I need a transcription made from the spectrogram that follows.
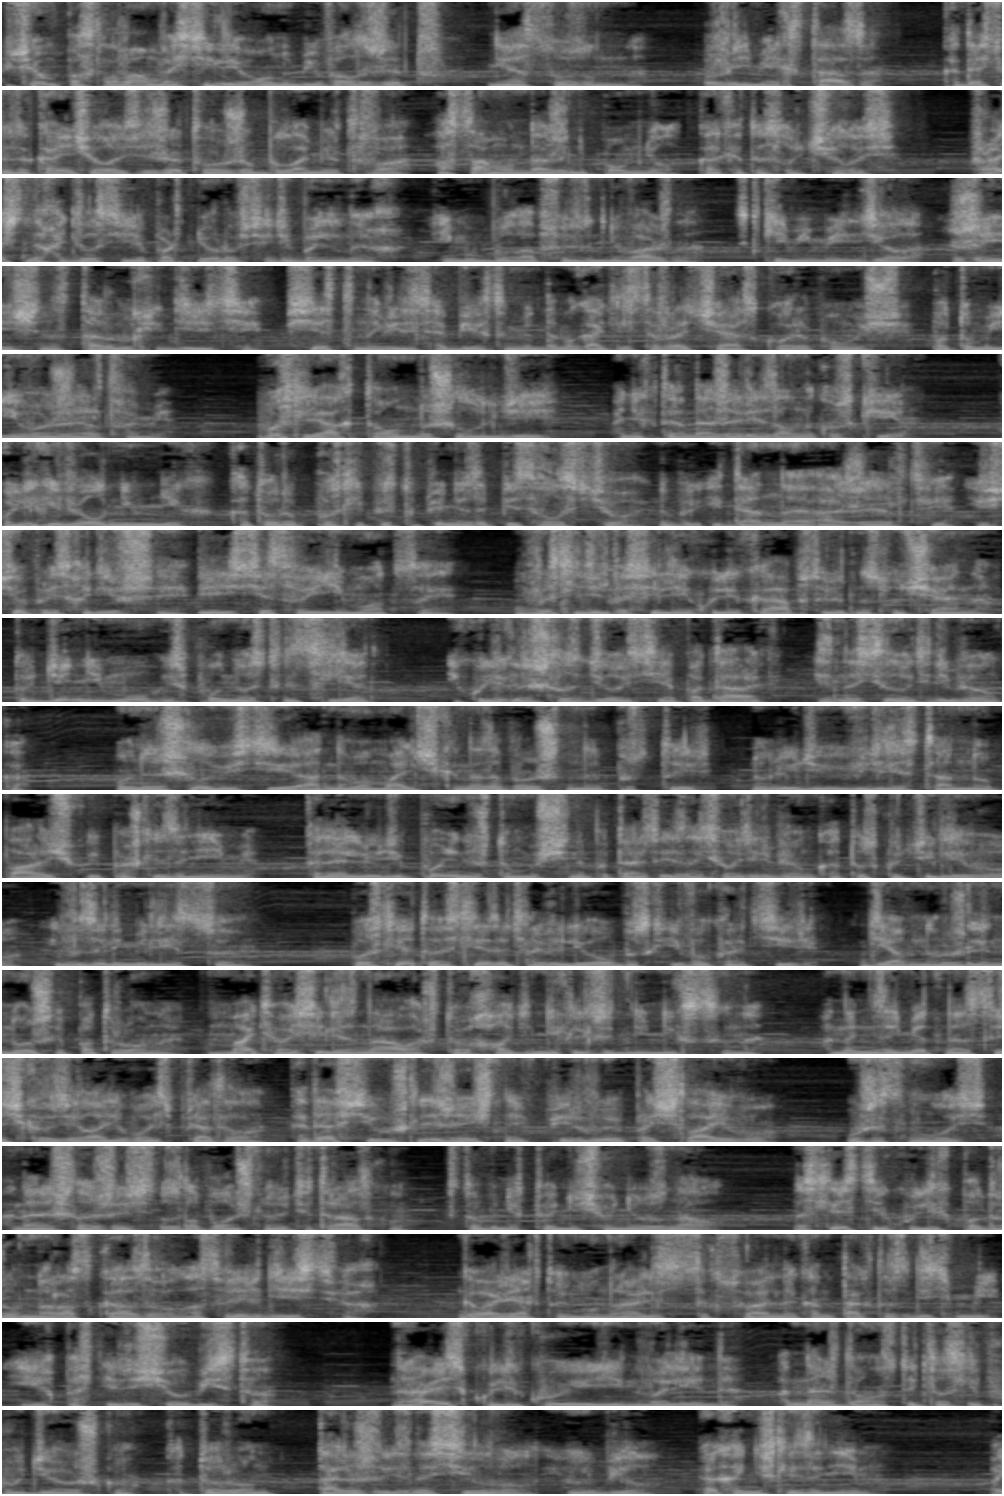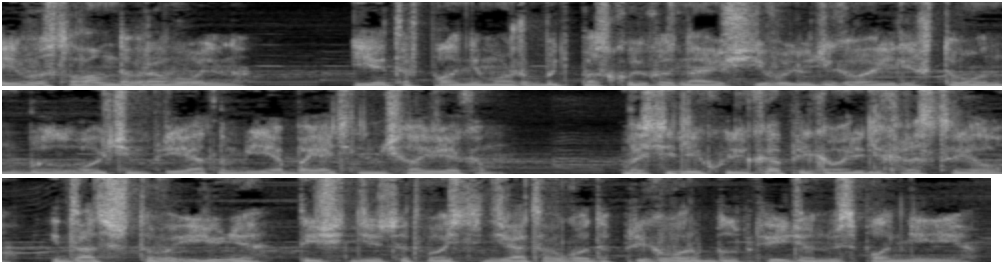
Причем, по словам Василия, он убивал жертв неосознанно, во время экстаза. Когда все заканчивалось, жертва уже была мертва, а сам он даже не помнил, как это случилось. Врач находил себе партнеров среди больных. Ему было абсолютно неважно, с кем иметь дело. Женщины, старухи, дети – все становились объектами домогательства врача скорой помощи, потом его жертвами. После акта он душил людей, а некоторых даже резал на куски. Улик вел дневник, который после преступления записывал все, и данные о жертве, и все происходившее, и все свои эмоции. Выследили Василия Кулика абсолютно случайно. В тот день ему исполнилось 30 лет, и Кулик решил сделать себе подарок – изнасиловать ребенка. Он решил увезти одного мальчика на заброшенный пустырь, но люди увидели странную парочку и пошли за ними. Когда люди поняли, что мужчина пытается изнасиловать ребенка, то скрутили его и вызвали милицию. После этого следователи провели обыск в его квартире, где обнаружили нож и патроны. Мать Василия знала, что в холодильнике лежит дневник сына. Она незаметно от сычка взяла его и спрятала. Когда все ушли, женщина впервые прочла его. Ужаснулась. Она решила сжечь злополучную тетрадку, чтобы никто ничего не узнал. На следствии Кулик подробно рассказывал о своих действиях, говоря, что ему нравились сексуальные контакты с детьми и их последующее убийство. Нравились Кулику и инвалиды. Однажды он встретил слепую девушку, которую он также изнасиловал и убил. Как они шли за ним? По его словам, добровольно. И это вполне может быть, поскольку знающие его люди говорили, что он был очень приятным и обаятельным человеком. Василия Кулика приговорили к расстрелу, и 26 июня 1989 года приговор был приведен в исполнение.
